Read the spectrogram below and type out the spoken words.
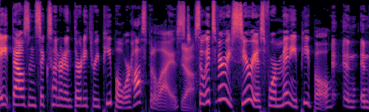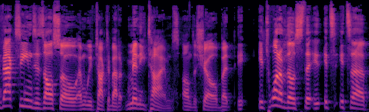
8,633 people were hospitalized. Yeah. So it's very serious for many people. And and vaccines is also, and we've talked about it many times on the show, but it, it's one of those that it's it's a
